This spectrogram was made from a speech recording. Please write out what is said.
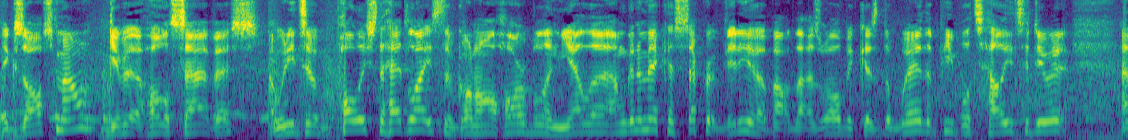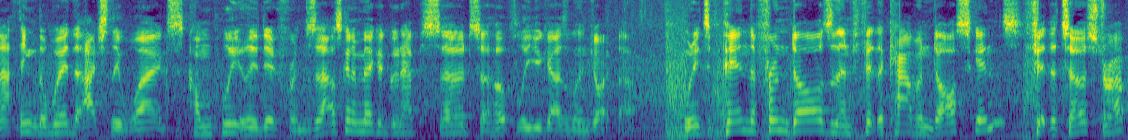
exhaust mount, give it a whole service. And we need to polish the headlights, they've gone all horrible and yellow. I'm gonna make a separate video about that as well, because the way that people tell you to do it, and I think the way that actually works is completely different. So that's gonna make a good episode, so hopefully you guys will enjoy enjoyed that. We need to paint the front doors and then fit the carbon door skins, fit the toe strap,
